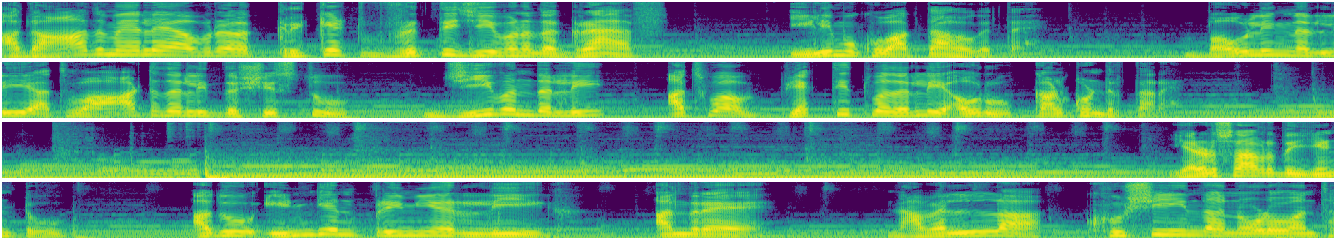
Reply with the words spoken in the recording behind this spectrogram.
ಅದಾದ ಮೇಲೆ ಅವರ ಕ್ರಿಕೆಟ್ ವೃತ್ತಿ ಜೀವನದ ಗ್ರಾಫ್ ಇಳಿಮುಖವಾಗ್ತಾ ಹೋಗುತ್ತೆ. ಬೌಲಿಂಗ್ನಲ್ಲಿ ಅಥವಾ ಆಟದಲ್ಲಿದ್ದ ಶಿಸ್ತು ಜೀವನದಲ್ಲಿ ಅಥವಾ ವ್ಯಕ್ತಿತ್ವದಲ್ಲಿ ಅವರು ಕಳ್ಕೊಂಡಿರ್ತಾರೆ. ಎರಡು ಸಾವಿರದ ಎಂಟು ಅದು ಇಂಡಿಯನ್ ಪ್ರೀಮಿಯರ್ ಲೀಗ್ ಅಂದರೆ ನಾವೆಲ್ಲ ಖುಷಿಯಿಂದ ನೋಡುವಂಥ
